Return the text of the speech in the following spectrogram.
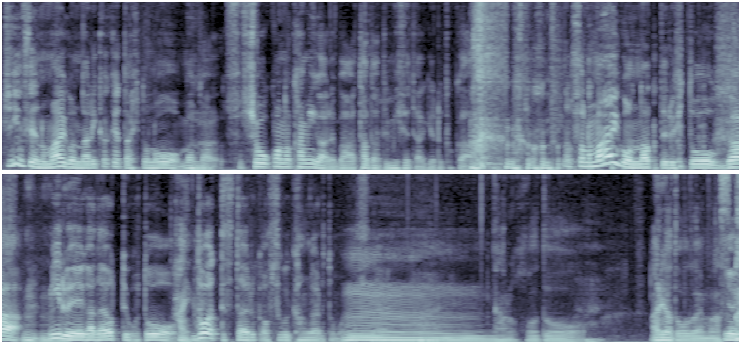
人生の迷子になりかけた人のなんか証拠の紙があればタダで見せてあげるとか。その迷子になってる人が見る映画だよっていうことをはいはい。どうやって伝えるかをすごい考えると思いますね。ん。なるほど。ありがとうございます。いやい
